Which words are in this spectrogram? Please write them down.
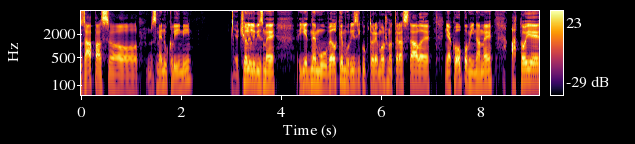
zápas zmenu klímy, Čelili by sme jednému veľkému riziku, ktoré možno teraz stále nejako opomíname a to je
